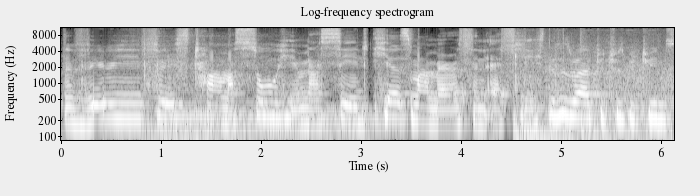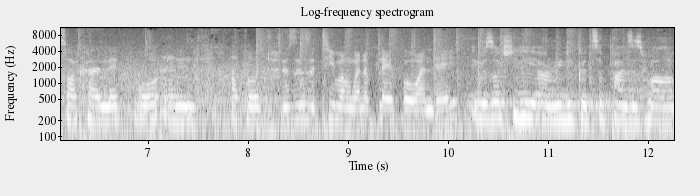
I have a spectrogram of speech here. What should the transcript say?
The very first time I saw him, I said, Here's my marathon athlete. This is where I had to choose between soccer and netball, and I thought This is the team I'm going to play for one day. it was actually a really good surprise as well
